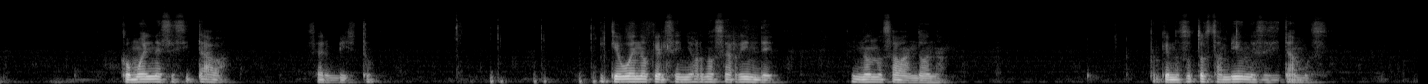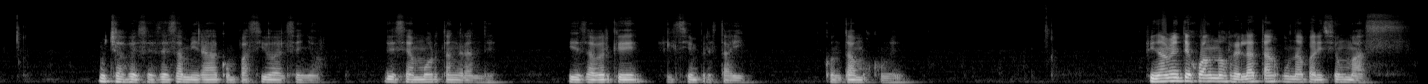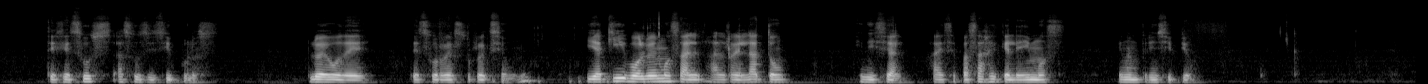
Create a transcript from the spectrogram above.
como él necesitaba ser visto. Y qué bueno que el Señor no se rinde y no nos abandona porque nosotros también necesitamos muchas veces de esa mirada compasiva del Señor, de ese amor tan grande y de saber que Él siempre está ahí, contamos con Él. Finalmente Juan nos relata una aparición más de Jesús a sus discípulos, luego de, su resurrección. Y aquí volvemos al, al relato inicial, a ese pasaje que leímos en un principio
